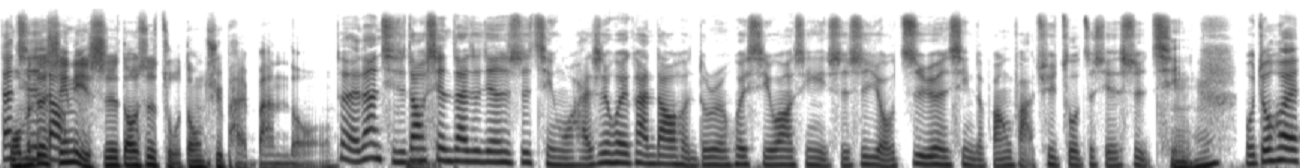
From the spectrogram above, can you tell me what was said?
但我们的心理师都是主动去排班的哦。对，但其实到现在这件事情，嗯，我还是会看到很多人会希望心理师是有自愿性的方法去做这些事情。嗯，我就会，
